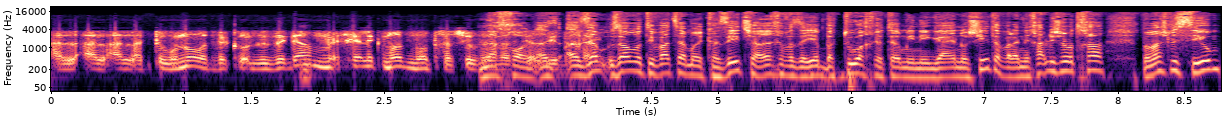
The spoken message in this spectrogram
על, על, על התאונות וכל זה, זה גם חלק מאוד מאוד חשוב. נכון, אז, זו המוטיבציה המרכזית, שהרכב הזה יהיה בטוח יותר מנהיגה אנושית, אבל אני חייב לשאול אותך, ממש לסיום,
